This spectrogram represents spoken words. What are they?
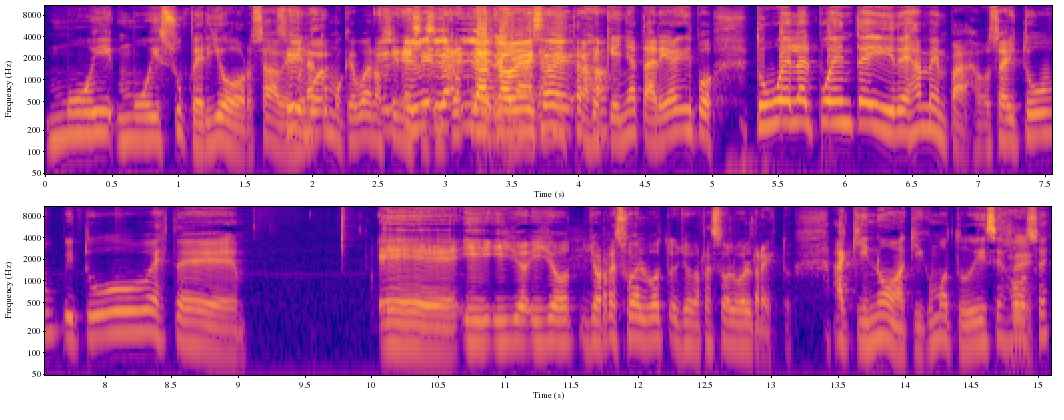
muy, muy superior, ¿sabes? Sí, Era como que, bueno, si el- el- necesito la- que la me cabeza de- esta ajá. pequeña tarea, tipo, tú vuela al puente y déjame en paz. O sea, y tú, y tú, este... eh, y, y yo, y yo, yo resuelvo, yo resuelvo el resto. Aquí no, aquí como tú dices, Sí. José,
